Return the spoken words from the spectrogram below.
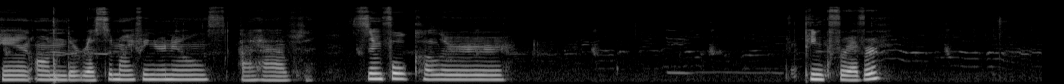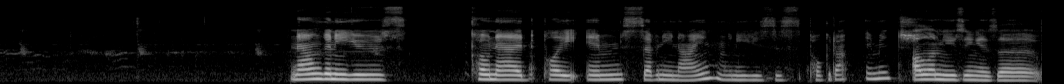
And on the rest of my fingernails, I have Sinful Color Pink Forever. Now I'm going to use Konad Play M79. I'm going to use this polka dot image. All I'm using is a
